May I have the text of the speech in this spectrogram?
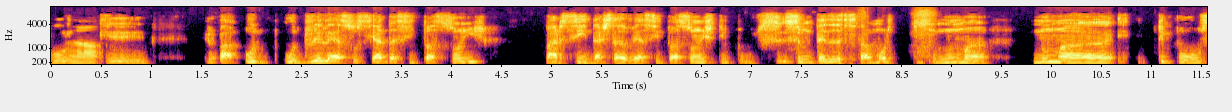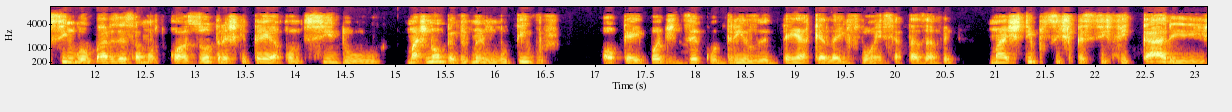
não. porque epá, o, o drill é associado a situações parecidas, está a ver? A situações tipo, se, se meteres essa morte tipo, numa, numa, tipo, se englobares essa morte com as outras que têm acontecido, mas não pelos mesmos motivos, ok, podes dizer que o drill tem aquela influência, estás a ver? Mas, tipo, se especificares,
